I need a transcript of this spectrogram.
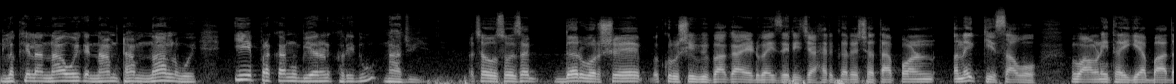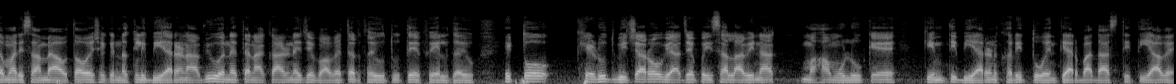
લખેલા ના હોય કે નામઠામ ના હોય, એ પ્રકારનું બિયારણ ખરીદવું ના જોઈએ. અચ્છા ઓસોય સાહેબ, દર વર્ષે કૃષિ વિભાગ આ એડવાઇઝરી જાહેર કરે છતાં પણ અનેક કિસ્સાઓ વાવણી થઈ ગયા બાદ અમારી સામે આવતા હોય છે કે નકલી બિયારણ આવ્યું અને તેના કારણે જે વાવેતર થયું હતું તે ફેલ ગયું. એક તો ખેડૂત બિચારો વ્યાજે પૈસા લાવીને આ મહામૂલું કે કિંમતી બિયારણ ખરીદતું હોય ત્યારબાદ આ સ્થિતિ આવે.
